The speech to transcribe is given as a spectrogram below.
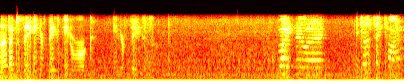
And I'd like to say, in your face, Dean O'Rourke. In your face. Right now, it does take time.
